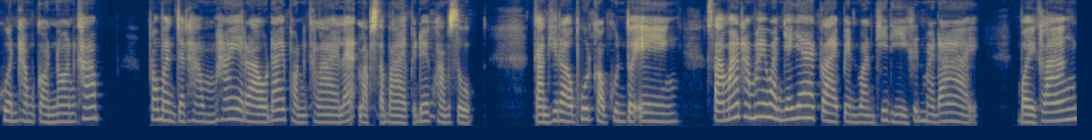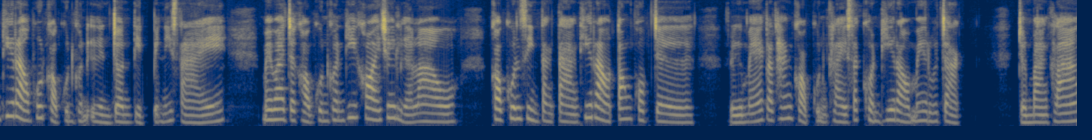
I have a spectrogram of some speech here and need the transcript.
ควรทำก่อนนอนครับ เพราะมันจะทำให้เราได้ผ่อนคลายและหลับสบายไปด้วยความสุข การที่เราพูดขอบคุณตัวเอง สามารถทำให้วันแย่ๆกลายเป็นวันที่ดีขึ้นมาได้ บ่อยครั้งที่เราพูดขอบคุณคนอื่นจนติดเป็นนิสัย ไม่ว่าจะขอบคุณคนที่คอยช่วยเหลือเรา ขอบคุณสิ่งต่างๆ ที่เราต้องพบเจอ หรือแม้กระทั่งขอบคุณใครสักคนที่เราไม่รู้จัก จนบางครั้ง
